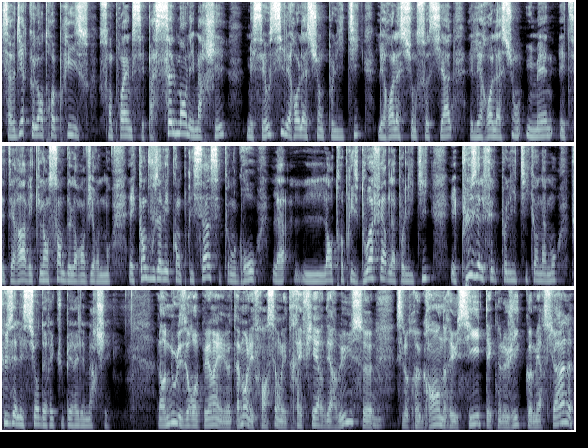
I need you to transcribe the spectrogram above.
Ça veut dire que l'entreprise, son problème, c'est pas seulement les marchés, mais c'est aussi les relations politiques, les relations sociales et les relations humaines, etc., avec l'ensemble de leur environnement. Et quand vous avez compris ça, c'est qu'en gros, l'entreprise doit faire de la politique, et plus elle fait de politique en amont, plus elle est sûre de récupérer les marchés. Alors nous, les Européens et notamment les Français, on est très fiers d'Airbus. Euh, c'est notre grande réussite technologique, commerciale.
